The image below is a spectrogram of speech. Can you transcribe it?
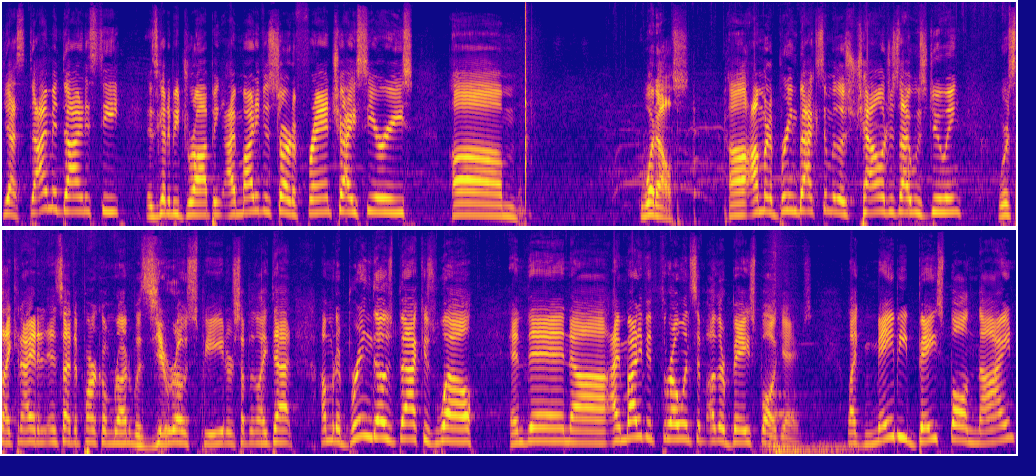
yes, Diamond Dynasty is going to be dropping. I might even start a franchise series. Um, what else? Uh, I'm going to bring back some of those challenges I was doing where it's like, can I hit an inside the park home run with zero speed or something like that? I'm going to bring those back as well. And then uh, I might even throw in some other baseball games. Like maybe Baseball 9.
